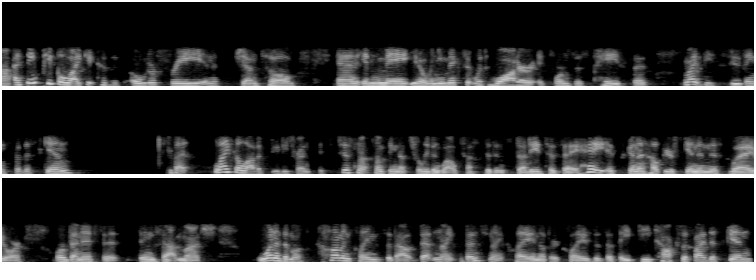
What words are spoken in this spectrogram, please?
Uh, I think people like it because it's odor free and it's gentle. And it may, you know, when you mix it with water, it forms this paste that might be soothing for the skin. But like a lot of beauty trends, it's just not something that's really been well tested and studied to say, hey, it's going to help your skin in this way or, or benefit things that much. One of the most common claims about bentonite, bentonite clay and other clays is that they detoxify the skin.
